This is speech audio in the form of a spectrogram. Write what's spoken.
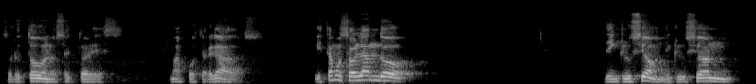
sobre todo en los sectores más postergados. Y estamos hablando de inclusión, de inclusión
